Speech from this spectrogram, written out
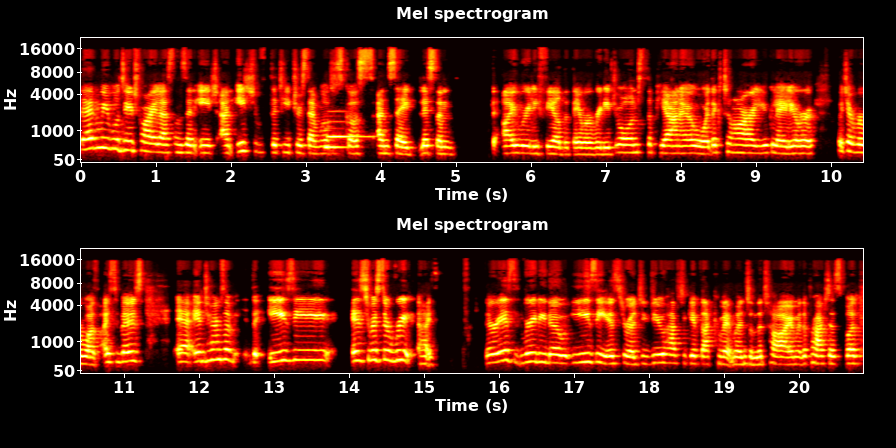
Then we will do trial lessons in each, and each of the teachers then will discuss and say, listen, I really feel that they were really drawn to the piano or the guitar, ukulele, or whichever it was. I suppose uh, in terms of the easy instruments, they're re- I there is really no easy instrument. You do have to give that commitment and the time and the practice. But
